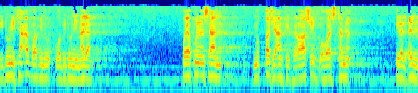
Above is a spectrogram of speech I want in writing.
بدون تعب وبدون ملل. ويكون الإنسان مضطجعا في فراشه وهو يستمع إلى العلم.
